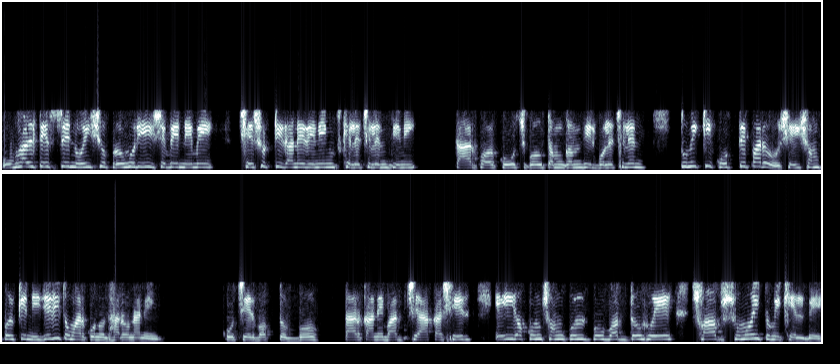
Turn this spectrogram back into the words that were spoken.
ওভাল টেস্টে নৈশ প্রহরী হিসেবে নেমে ছেষট্টি রানের ইনিংস খেলেছিলেন তিনি। তারপর কোচ গৌতম গম্ভীর বলেছিলেন, তুমি কি করতে পারো? সেই সম্পর্কে নিজেরই তোমার কোনো ধারণা নেই। কোচের বক্তব্য, তার কানে বাজছে আকাশের, এই রকম সংকল্পবদ্ধ হয়ে সব সময় তুমি খেলবে।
